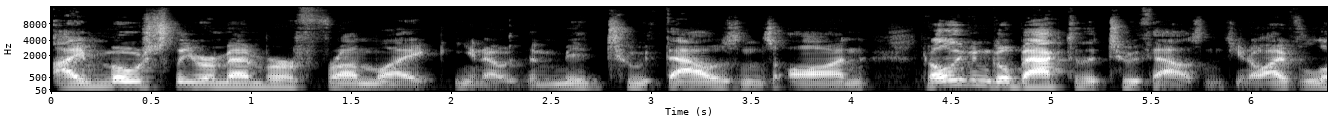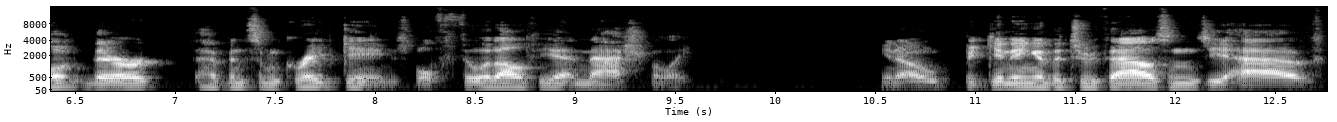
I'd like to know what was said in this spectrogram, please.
I mostly remember from like, you know, the mid 2000s on, but I'll even go back to the 2000s. You know, I've looked, there have been some great games, both Philadelphia and nationally. You know, beginning of the 2000s, you have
